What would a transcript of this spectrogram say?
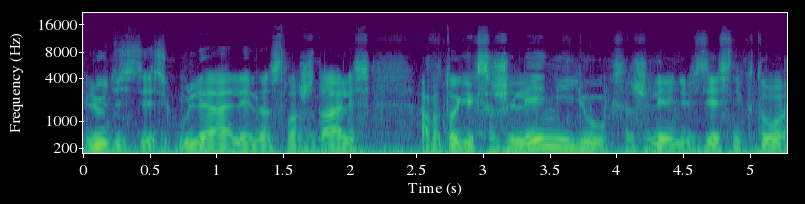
люди здесь гуляли, наслаждались. А в итоге, к сожалению, к сожалению, здесь никто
